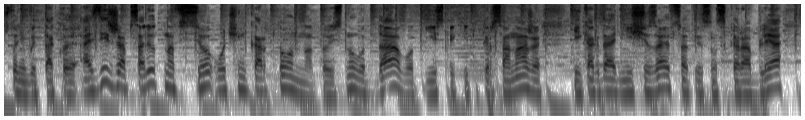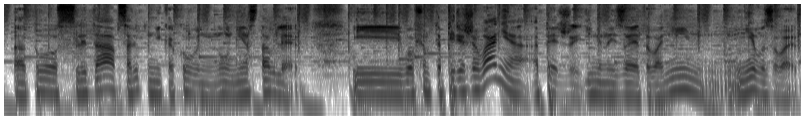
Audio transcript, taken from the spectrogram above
что-нибудь такое. А здесь же абсолютно все очень картонно. То есть, ну вот да, вот есть какие-то персонажи, и когда они исчезают, соответственно, с корабля, э, то следа абсолютно никакого, ну, не оставляют. И, в общем-то, переживания, опять же, именно из-за этого, они не вызывают,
